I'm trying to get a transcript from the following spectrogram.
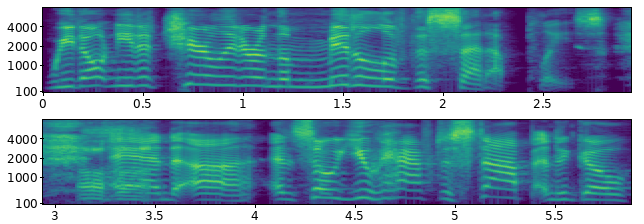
We don't need a cheerleader in the middle of the setup, please. Uh-huh. And uh, and so you have to stop and to go.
